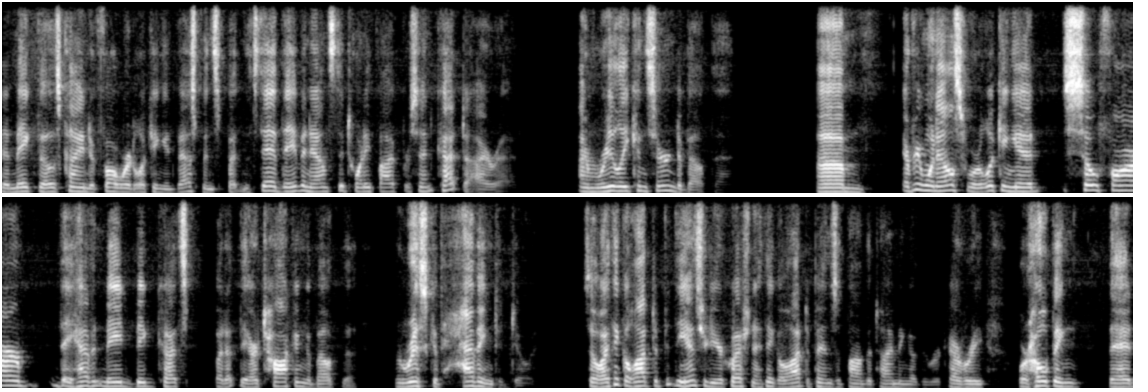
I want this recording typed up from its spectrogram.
to make those kind of forward-looking investments. But instead, they've announced a 25% cut to IRAD. I'm really concerned about that. Um, everyone else we're looking at so far, they haven't made big cuts, but they are talking about the, the risk of having to do it. So I think a lot, the answer to your question, I think a lot depends upon the timing of the recovery. We're hoping that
